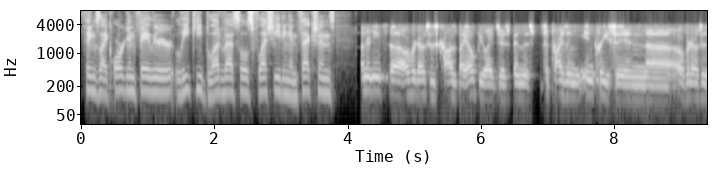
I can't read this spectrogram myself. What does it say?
Things like organ failure, leaky blood vessels, flesh eating infections. Underneath the overdoses caused by opioids, there's been this surprising increase in uh, overdoses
